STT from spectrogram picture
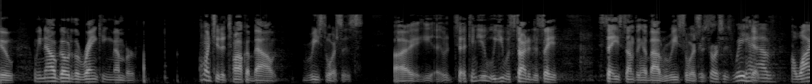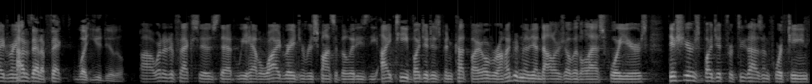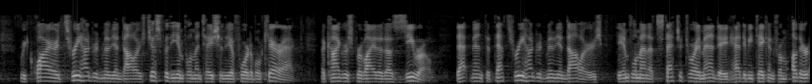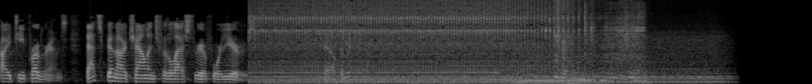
you. We now go to the ranking member. I want you to talk about resources. Uh, can you, you started to say, say something about resources. Resources. We have yeah. a wide range. How does that affect what you do? Uh, what it affects is that we have a wide range of responsibilities. The IT budget has been cut by over $100 million over the last four years. This year's budget for 2014 required $300 million just for the implementation of the Affordable Care Act. The Congress provided us zero. That meant that that $300 million to implement a statutory mandate had to be taken from other IT programs. That's been our challenge for the last three or four years.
